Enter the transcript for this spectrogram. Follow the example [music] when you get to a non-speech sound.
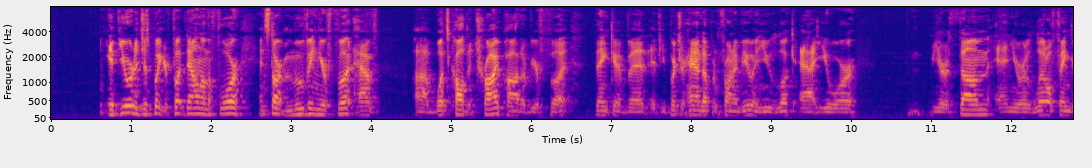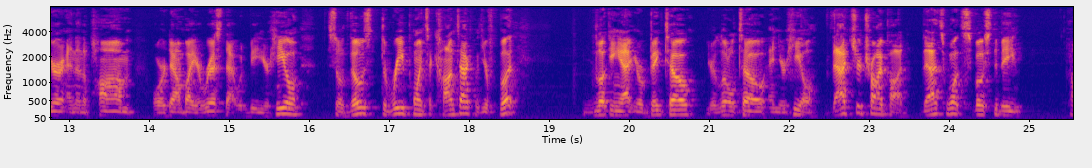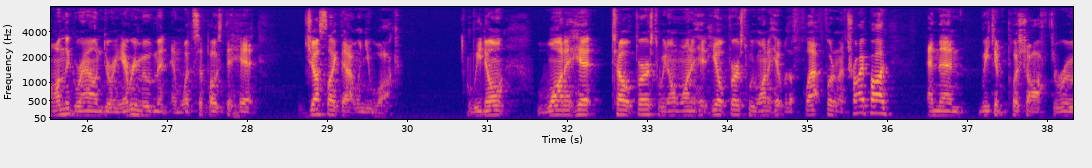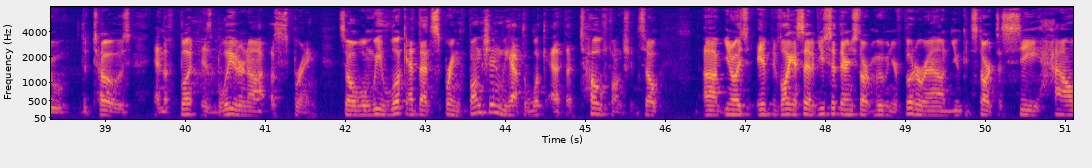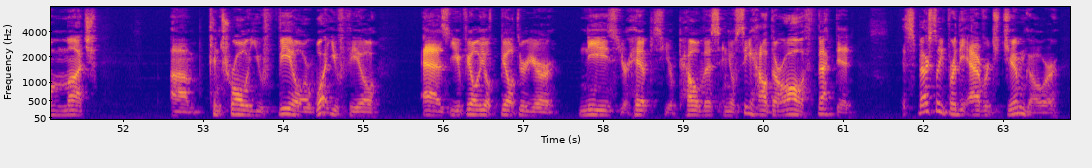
If you were to just put your foot down on the floor and start moving your foot, have uh, what's called the tripod of your foot. Think of it if you put your hand up in front of you and you look at your your thumb and your little finger and then the palm or down by your wrist, that would be your heel. So those three points of contact with your foot, looking at your big toe, your little toe, and your heel, that's your tripod. That's what's supposed to be on the ground during every movement and what's supposed to hit just like that when you walk. We don't want to hit toe first. We don't want to hit heel first. We want to hit with a flat foot on a tripod, and then we can push off through the toes. And the foot is, believe it or not, a spring. So when we look at that spring function, we have to look at the toe function. So, um, you know, if, if, like I said, if you sit there and you start moving your foot around, you could start to see how much um, control you feel or what you feel as you feel you'll feel through your knees, your hips, your pelvis, and you'll see how they're all affected, especially for the average gym goer.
